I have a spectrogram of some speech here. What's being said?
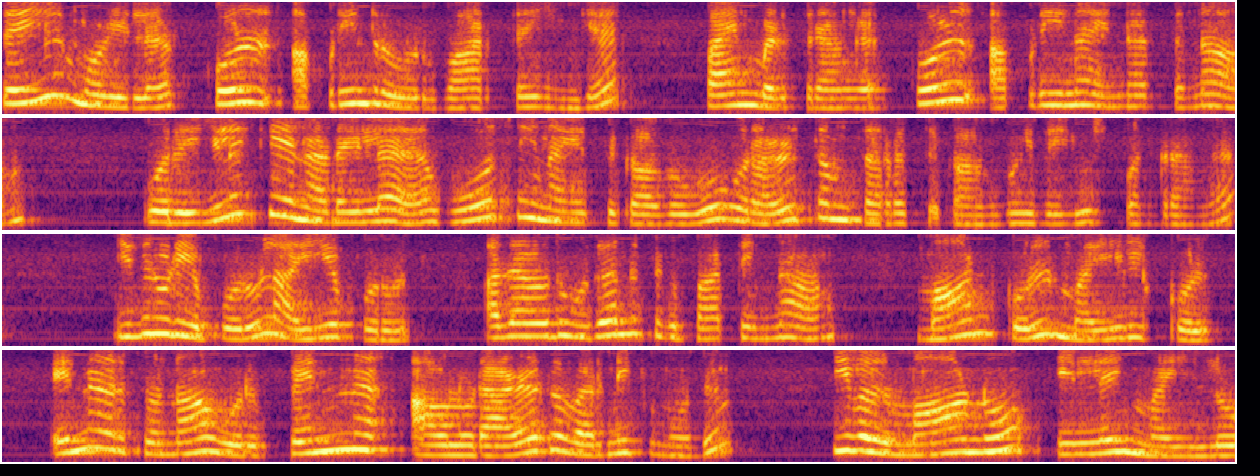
செய்யுள்மொழியில கொள் அப்படின்ற ஒரு வார்த்தை இங்க பயன்படுத்துறாங்க. கொள் அப்படின்னா என்ன அர்த்தம்னா ஒரு இலக்கிய நடையில் ஓசை நயத்துக்காகவோ ஒரு அழுத்தம் தர்றதுக்காகவோ இதை யூஸ் பண்றாங்க. இதனுடைய பொருள் ஐயப்பொருள். அதாவது உதாரணத்துக்கு பார்த்தீங்கன்னா மான் மயில்கொள் மயில் என்ன அர்த்தம்னா ஒரு பெண்ணை அவளோட அழகை வர்ணிக்கும் போது இவள் மானோ இல்லை மயிலோ?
